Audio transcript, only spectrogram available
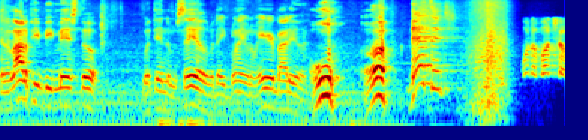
and a lot of people be messed up within themselves, but they blame it on everybody else. ooh, uh, Message. What a bunch of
